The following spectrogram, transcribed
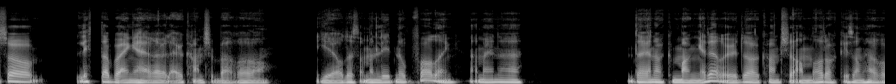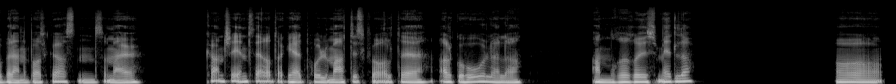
Så litt av poenget her er vel òg kanskje bare å gjør det som en liten oppfordring. Jeg mener, det er nok mange der ute, og kanskje andre av dere som hører på denne podkasten, som òg kanskje innser at dere har et problematisk forhold til alkohol eller andre rusmidler, og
